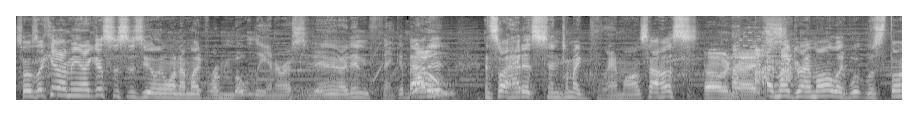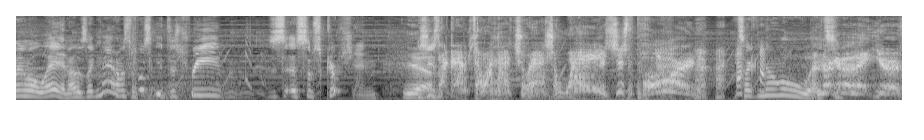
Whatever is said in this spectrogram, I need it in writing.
So I was like, yeah, I mean, I guess this is the only one I'm like remotely interested in, and I didn't think about it, and so I had it sent to my grandma's house. Oh, nice. And my grandma like w- was throwing them away, and I was like, "Man, I was supposed to get this free uh, subscription." Yeah. And she's like, "I'm throwing that trash away. It's just porn." it's like, no, I'm not gonna let your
